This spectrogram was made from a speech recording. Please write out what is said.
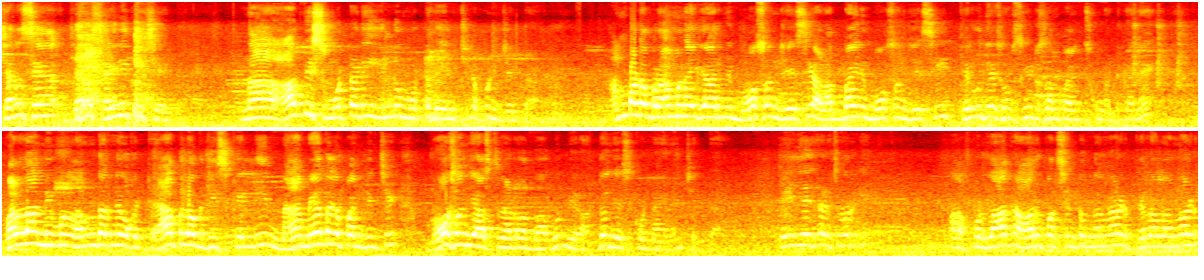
జనసే జన సైనికులచే నా ఆఫీస్ ముట్టడి ఇల్లు ముట్టడి అని ఇచ్చినప్పుడు చెప్పాను అంబడ బ్రాహ్మణయ్య గారిని మోసం చేసి వాళ్ళ అబ్బాయిని మోసం చేసి తెలుగుదేశం సీటు సంపాదించుకున్నట్టుగానే మళ్ళా మిమ్మల్ని అందరినీ ఒక ట్రాప్లోకి తీసుకెళ్ళి నా మీదగా పంపించి మోసం చేస్తున్నాడు రా బాబు మీరు అర్థం చేసుకోండి ఆయన అని చెప్పారు. ఏం చేశాడు చివరికి? అప్పుడు దాకా ఆరు పర్సెంట్ ఉందన్నాడు పిల్లలు అన్నాడు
